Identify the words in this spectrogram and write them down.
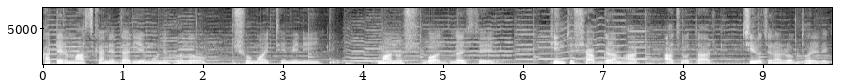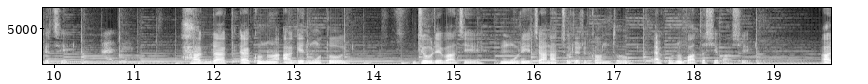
হাটের মাঝখানে দাঁড়িয়ে মনে হলো, সময় থেমে নেই, মানুষ বদলাইছে। কিন্তু সাবগ্রাম হাট আজও তার চিরচেনা রূপ ধরে রেখেছে। হাক ডাক এখনও আগের মতোই, জোরে বাজে, মুড়ি, চানাচুরের গন্ধ এখনও বাতাসে ভাসে। আর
